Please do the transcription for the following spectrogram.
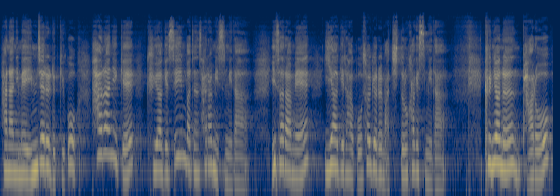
하나님의 임재를 느끼고 하나님께 귀하게 쓰임 받은 사람이 있습니다. 이 사람의 이야기를 하고 설교를 마치도록 하겠습니다. 그녀는 바로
